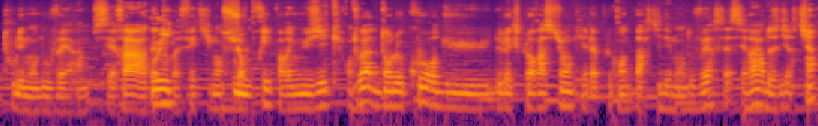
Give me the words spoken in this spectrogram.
tous les mondes ouverts. Hein. C'est rare d'être effectivement surpris par une musique. En tout cas, dans le cours de l'exploration, qui est la plus grande partie des mondes ouverts, c'est assez rare de se dire tiens,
